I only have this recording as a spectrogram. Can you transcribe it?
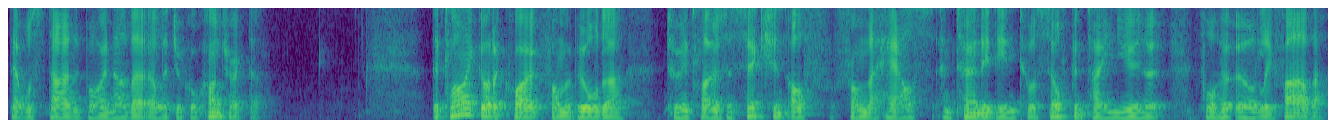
that was started by another electrical contractor. The client got a quote from a builder to enclose a section off from the house and turn it into a self contained unit for her elderly father.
